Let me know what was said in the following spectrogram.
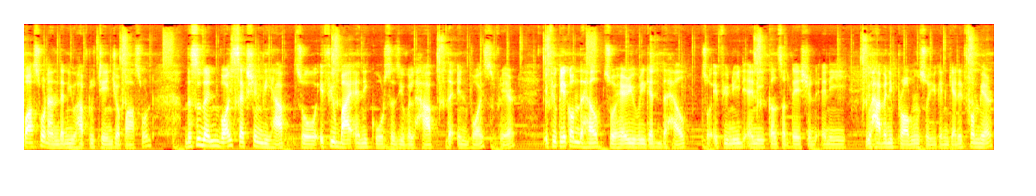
password and then you have to change your password. This is the invoice section we have. So if you buy any courses you will have the invoice here. If you click on the help so here you will get the help. So if you need any consultation any you have any problems so you can get it from here.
